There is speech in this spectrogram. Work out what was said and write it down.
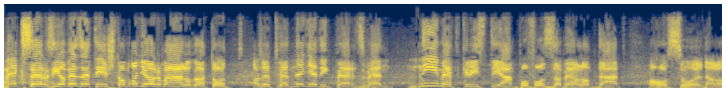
Megszerzi a vezetést a magyar válogatott az 54. percben. Német Krisztián pofozza be a labdát a hosszú oldalon.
